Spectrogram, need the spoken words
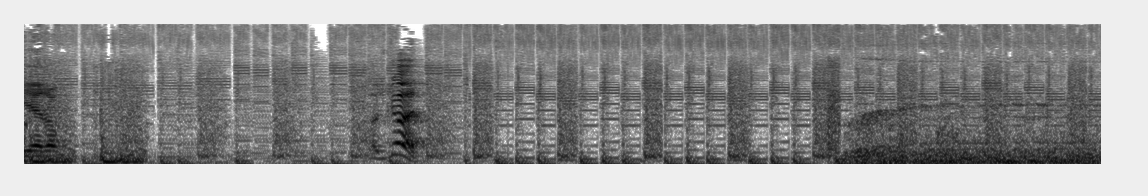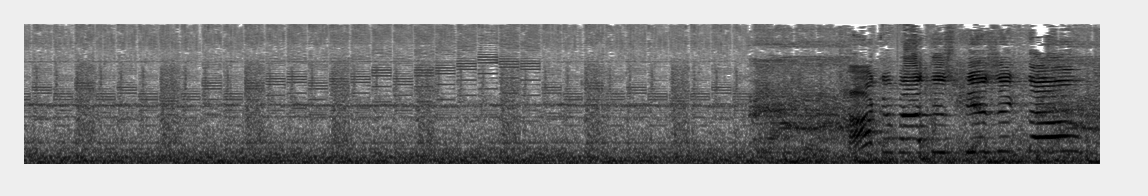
Get him. That was good. Talk about this music though?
